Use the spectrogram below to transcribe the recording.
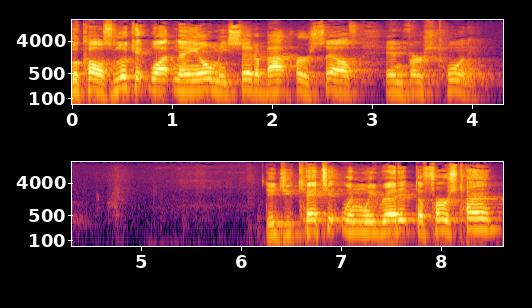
Because look at what Naomi said about herself in verse 20. Did you catch it when we read it the first time?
